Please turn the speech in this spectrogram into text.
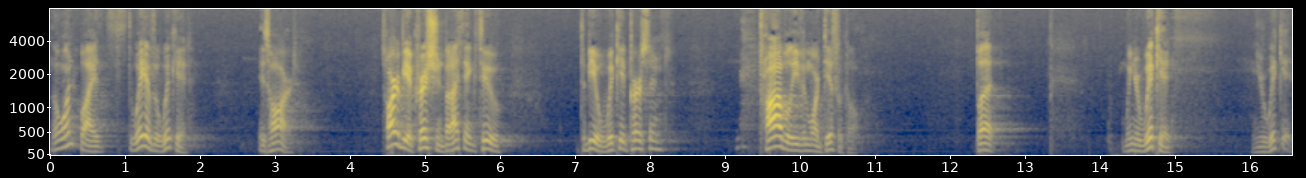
no wonder why the way of the wicked is hard. It's hard to be a Christian, but I think, too, to be a wicked person, probably even more difficult. But when you're wicked, you're wicked.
